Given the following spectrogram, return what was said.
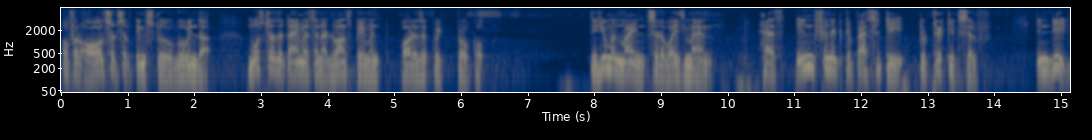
offer all sorts of things to Govinda, most of the time as an advance payment or as a quid pro quo. The human mind, said a wise man, has infinite capacity to trick itself. Indeed,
